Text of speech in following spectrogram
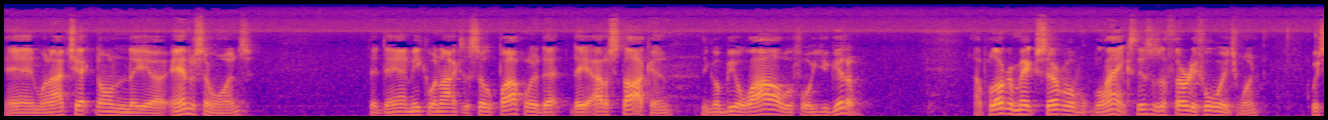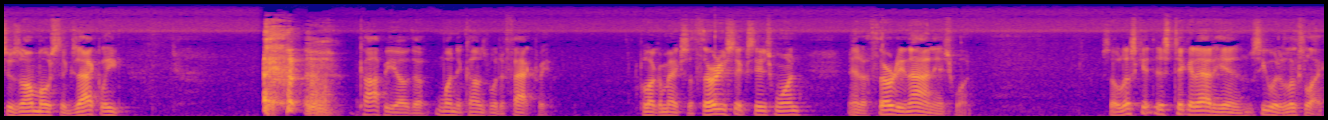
And when I checked on the uh, Anderson ones, the damn Equinox is so popular that they're out of stock and they're going to be a while before you get them. Now, Plugger makes several lengths. This is a 34 inch one, which is almost exactly copy of the one that comes with the factory. Plugger makes a 36 inch one and a 39 inch one. So let's get this ticket out of here and see what it looks like.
